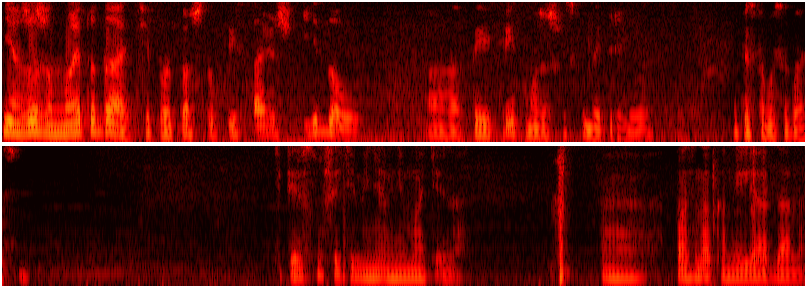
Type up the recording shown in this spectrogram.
Не, Жужа, ну это да, типа то, что ты ставишь идол, а ты крит можешь в СКД переделать. Вот я с тобой согласен. Теперь слушайте меня внимательно. А, По знакам Илиадана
